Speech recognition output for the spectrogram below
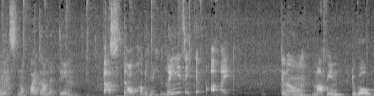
Machen jetzt noch weiter mit dem. Das drauf habe ich mich riesig gefreut. Genau, Muffin to go.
